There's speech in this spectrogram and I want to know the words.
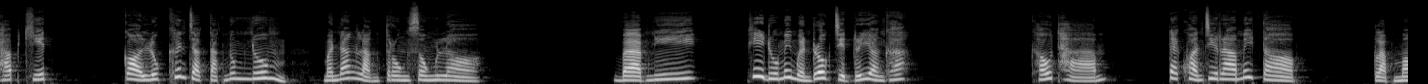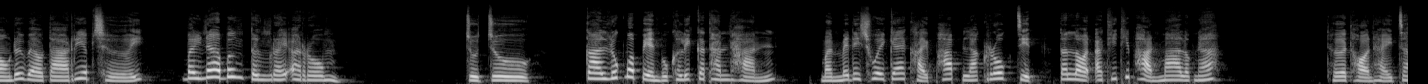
ทัพคิด ก่อนลุกขึ้นจากตักนุ่มๆ มานั่งหลังตรงทรงหล่อ แบบนี้ พี่ดูไม่เหมือนโรคจิตหรือยังคะ เขาถาม แต่ขวัญจิราไม่ตอบ กลับมองด้วยแววตาเรียบเฉย ใบหน้าเบื้องตึงไรอารมณ์ จู่ๆการลุกมาเปลี่ยนบุคลิกกระทันหัน มันไม่ได้ช่วยแก้ไขภาพลักษณ์โรคจิตตลอดอาทิตย์ที่ผ่านมาหรอกนะ เธอถอนหายใจ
